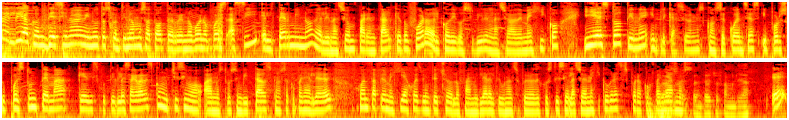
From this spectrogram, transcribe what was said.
del día con 19 minutos, continuamos a todo terreno. Bueno, pues así el término de alienación parental quedó fuera del Código Civil en la Ciudad de México y esto tiene implicaciones, consecuencias y por supuesto un tema que discutir. Les agradezco muchísimo a nuestros invitados que nos acompañan el día de hoy. Juan Tapio Mejía, juez 28 de lo familiar del Tribunal Superior de Justicia de la Ciudad de México. Gracias por acompañarnos. Gracias, 38 familiar. ¿Eh?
